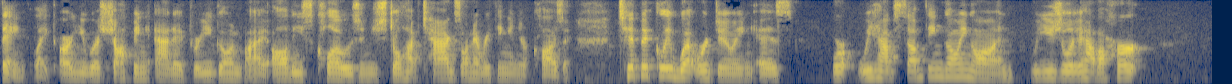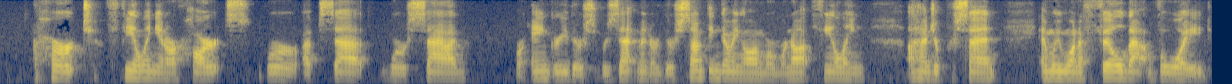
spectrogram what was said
thing? Like, are you a shopping addict? Are you going buy all these clothes and you still have tags on everything in your closet? Typically, what we're doing is we're, we have something going on. We usually have a hurt, hurt feeling in our hearts. We're upset. We're sad we're angry, there's resentment, or there's something going on where we're not feeling 100%. And we want to fill that void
